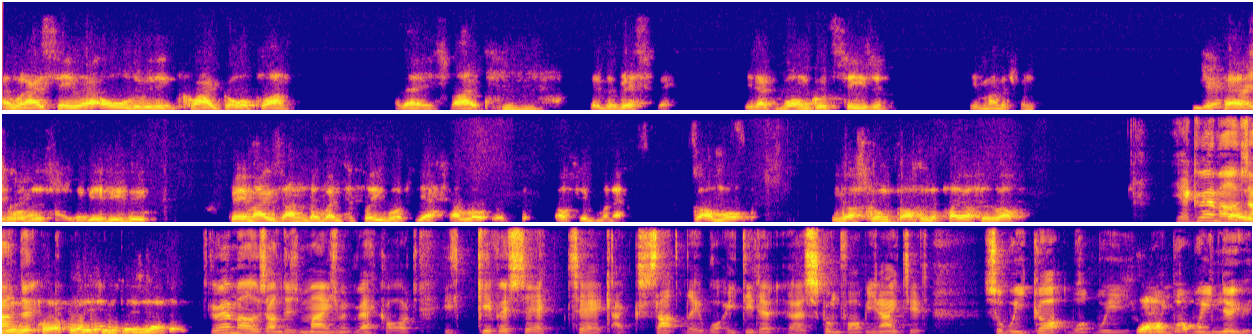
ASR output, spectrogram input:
And when I say we got older, we didn't quite go to plan. And then it's like hmm, bit of a risk. He's had one good season in management Yeah, compared to others. If, if, if, if Graham Alexander went to Fleetwood, yes, I looked obviously money, got him up. He got Scunthorpe in the playoffs as well. yeah. Graham So he was in Alexander, the playoff positions when he left. Graham Alexander's management record is give us a take exactly what he did at uh, Scunthorpe United. So we got what we Yeah. what, what we knew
